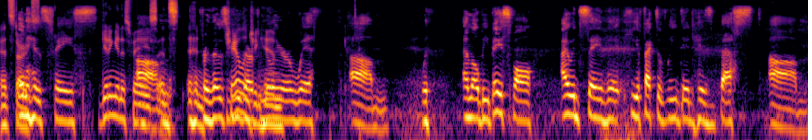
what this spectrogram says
and starts in his face. getting in his face Um, and and For those of you that are challenging him. familiar with um, with MLB baseball, I would say that he effectively did his best um,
